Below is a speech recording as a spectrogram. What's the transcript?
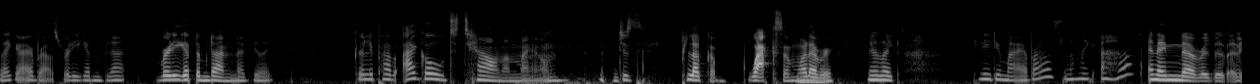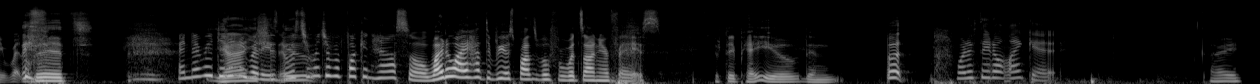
"I like your eyebrows. Where do you get them done? Where do you get them done?" And I'd be like, "Girly pop, I go to town on my own. Just pluck them, wax them, whatever." They're like, "Can you do my eyebrows?" And I'm like, "Uh huh." And I never did anybody's. Bitch. I never did Yeah, anybody's. It was too much of a fucking hassle. Why do I have to be responsible for what's on your face? If they pay you, then But what if they don't like it? sorry.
